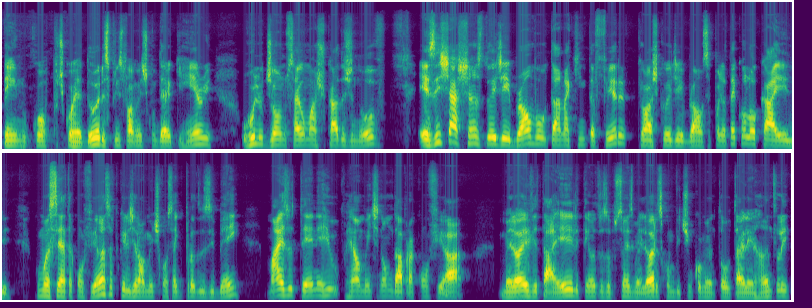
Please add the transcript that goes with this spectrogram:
bem no corpo de corredores, principalmente com o Derrick Henry. O Julio Jones saiu machucado de novo. Existe a chance do A.J. Brown voltar na quinta-feira, que eu acho que o A.J. Brown você pode até colocar ele com uma certa confiança, porque ele geralmente consegue produzir bem, mas o Tannehill realmente não dá para confiar. Melhor evitar ele, tem outras opções melhores, como o Vitinho comentou, o Tyler Huntley.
